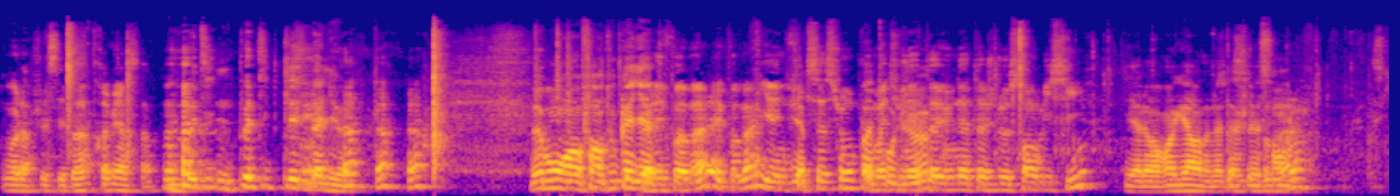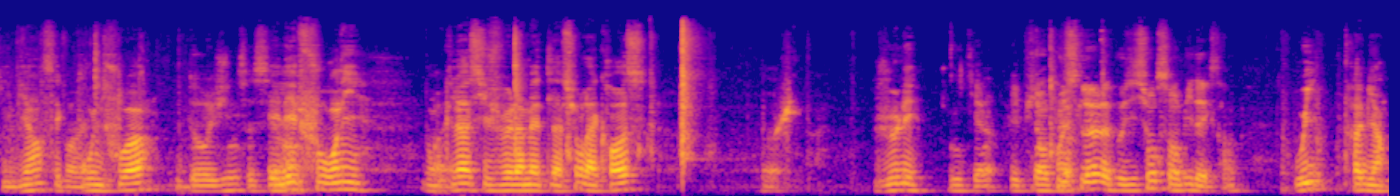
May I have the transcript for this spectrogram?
Voilà. je sais pas. Très bien ça. Une petite, une petite clé de bagnole. Mais bon, enfin en tout cas, il y a. Elle est pas mal, elle est pas mal. Il y a une fixation pas pour mettre une, atta- une attache de sangle ici. Et alors, regarde l'attache de sangle. Ce qui est bien, c'est que Voilà. pour une fois, D'origine, ça c'est. elle est fournie. Donc là, si je veux la mettre là sur la crosse, Ouais. je l'ai. Nickel. Et puis en plus, là, la position c'est ambidextre. hein. Oui, très bien.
